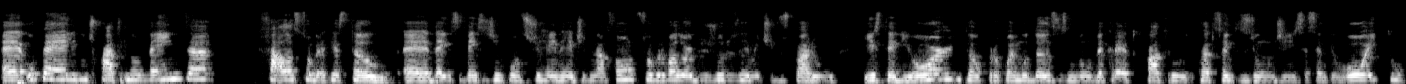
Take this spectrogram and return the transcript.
É, o PL 2490 fala sobre a questão é, da incidência de imposto de renda retido na fonte, sobre o valor dos juros remetidos para o exterior, então propõe mudanças no decreto 4, 401 de 68.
